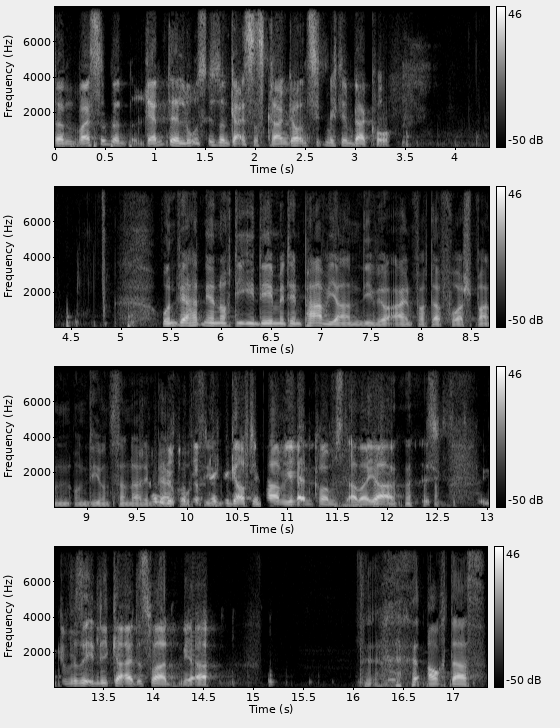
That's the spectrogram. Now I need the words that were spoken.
dann, weißt du, dann rennt der los wie so ein Geisteskranker und zieht mich den Berg hoch. Und wir hatten ja noch die Idee mit den Pavianen, die wir einfach davor spannen und die uns dann da den ja, Berg hochziehen. Wenn du auf den Pavian kommst, aber ja, ich, eine gewisse Ähnlichkeit ist vorhanden, ja. Auch das.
